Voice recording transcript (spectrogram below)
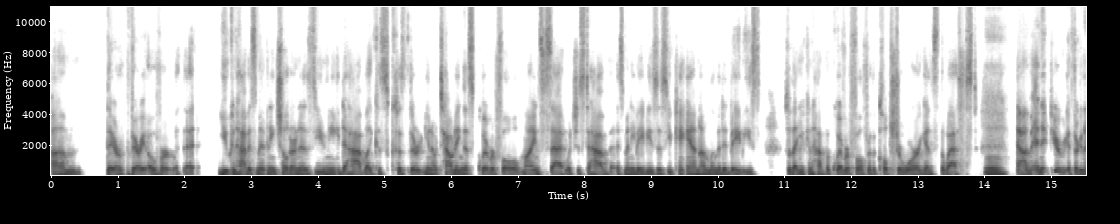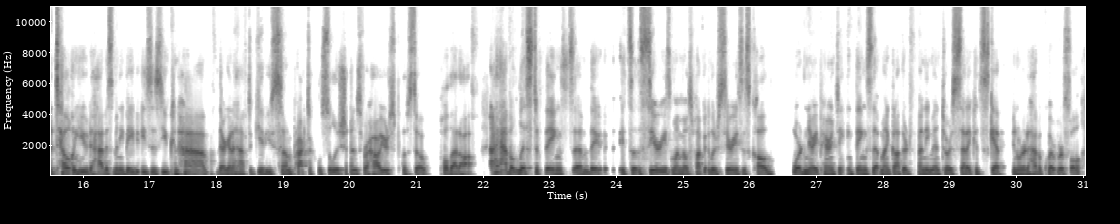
Um they are very overt with it you can have as many children as you need to have like because because they're you know touting this quiverful mindset which is to have as many babies as you can unlimited babies so that you can have a quiverful for the culture war against the west mm. um, and if you're if they're going to tell you to have as many babies as you can have they're going to have to give you some practical solutions for how you're supposed to pull that off i have a list of things um, they it's a series my most popular series is called ordinary parenting things that my Gothard funding mentors said I could skip in order to have a quiverful.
